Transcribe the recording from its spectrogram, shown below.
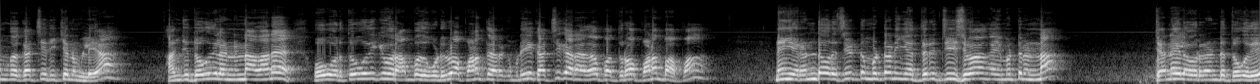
உங்கள் கட்சி நிற்கணும் இல்லையா? அஞ்சு தொகுதியில் நின்னா தானே ஒவ்வொரு தொகுதிக்கும் ஒரு ஐம்பது கோடி ரூபா பணத்தை இறக்க முடியும். கட்சிக்காரன் ஏதாவது பத்து ரூபா பணம் பார்ப்பான். நீங்கள் ரெண்டு ஒரு சீட்டு மட்டும் நீங்கள் திருச்சி சிவகங்கை மட்டும் நின்னா சென்னையில் ஒரு ரெண்டு தொகுதி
